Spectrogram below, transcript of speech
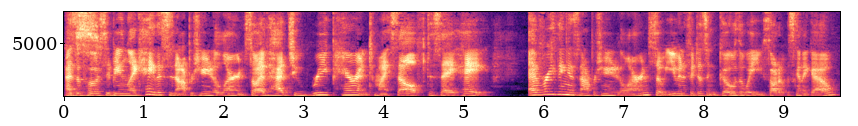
as opposed to being like hey this is an opportunity to learn. So i've had to reparent to myself to say hey everything is an opportunity to learn. So even if it doesn't go the way you thought it was going to go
